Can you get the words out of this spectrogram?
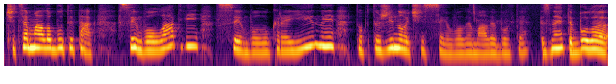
Чи це мало бути так? Символ Латвії, символ України, тобто жіночі символи мали бути. Знаєте, було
